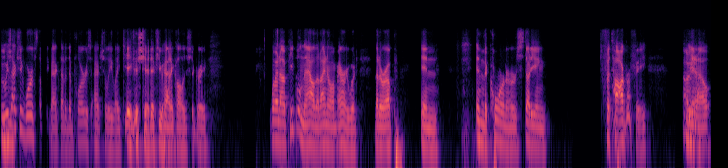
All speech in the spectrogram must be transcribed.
it was Mhm. actually worth something back then. And employers actually like gave a shit if you had a college degree. When uh, people now that I know at Marywood that are up in in the corner studying photography, oh you yeah know,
